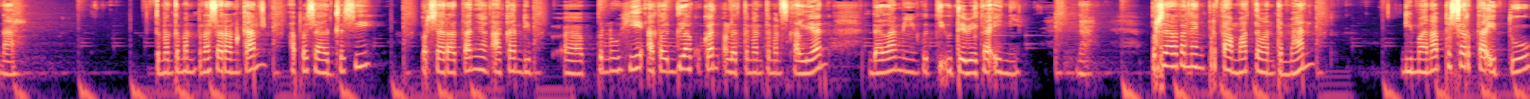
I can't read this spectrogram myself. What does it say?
Nah, teman-teman penasaran kan apa saja sih persyaratan yang akan dipenuhi atau dilakukan oleh teman-teman sekalian dalam mengikuti UTBK ini? Nah, persyaratan yang pertama teman-teman di mana peserta itu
